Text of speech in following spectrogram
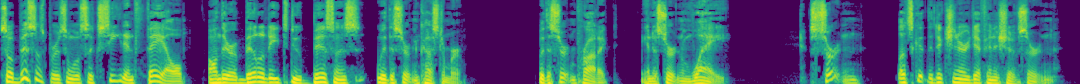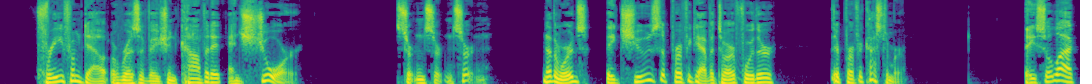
So a business person will succeed and fail on their ability to do business with a certain customer, with a certain product in a certain way. Certain, let's get the dictionary definition of certain. Free from doubt or reservation, confident and sure. Certain, certain, certain. In other words, they choose the perfect avatar for their, their perfect customer. They select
